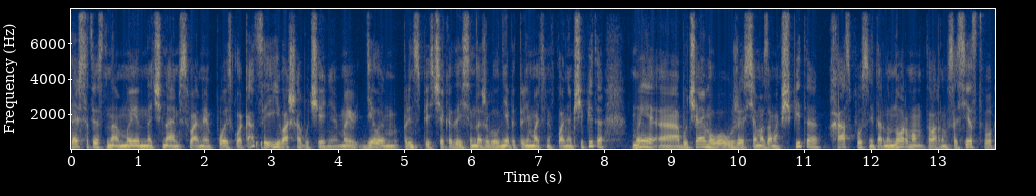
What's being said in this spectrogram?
Дальше, соответственно, мы начинаем с вами поиск локации и ваше обучение. Мы делаем, в принципе, из человека, если он даже был не предпринимателем в плане общепита, мы э, обучаем его уже всем азам общепита, хаспу, санитарным нормам, товарному соседству,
